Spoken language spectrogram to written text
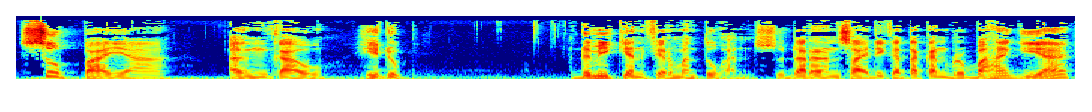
supaya engkau hidup. Demikian firman Tuhan. Saudara dan saya dikatakan berbahagia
